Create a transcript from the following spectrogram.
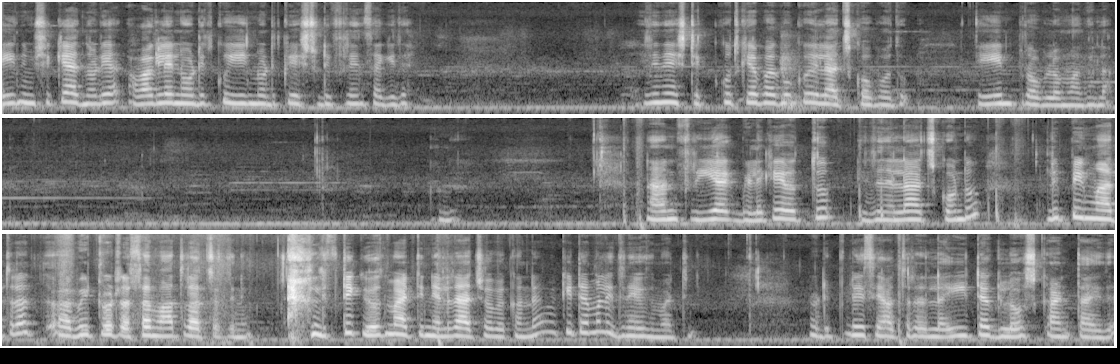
ಐದು ನಿಮಿಷಕ್ಕೆ ಅದು ನೋಡಿ ಆವಾಗಲೇ ನೋಡಿದ್ಕು ಈಗ ನೋಡಿದ್ಕು ಎಷ್ಟು ಡಿಫ್ರೆನ್ಸ್ ಆಗಿದೆ. ಇದನ್ನೇ ಅಷ್ಟೇ ಕೂತ್ಕೋಬೇಕು ಇಲ್ಲ ಹಚ್ಕೋಬೋದು. ಏನು ಪ್ರಾಬ್ಲಮ್ ಆಗಲ್ಲ. ನಾನು ಫ್ರೀಯಾಗಿ ಬೆಳಗ್ಗೆ ಹೊತ್ತು ಇದನ್ನೆಲ್ಲ ಹಚ್ಕೊಂಡು ಲಿಪ್ಪಿಗೆ ಮಾತ್ರ ಬೀಟ್ರೂಟ್ ರಸ ಮಾತ್ರ ಹಚ್ಚಿರ್ತೀನಿ. ಲಿಫ್ಟಿಗೆ ಯೂಸ್ ಮಾಡ್ತೀನಿ ಎಲ್ಲರೂ ಹಚ್ಚೋಬೇಕಂದ್ರೆ ಮಿಕ್ಕಿ ಟೈಮಲ್ಲಿ ಇದನ್ನೇ ಯೂಸ್ ಮಾಡ್ತೀನಿ. ನೋಡಿ ಪ್ಲೇಸ್ ಯಾವ ಥರ ಲೈಟಾಗಿ ಗ್ಲೋಸ್ ಕಾಣ್ತಾ ಇದೆ.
